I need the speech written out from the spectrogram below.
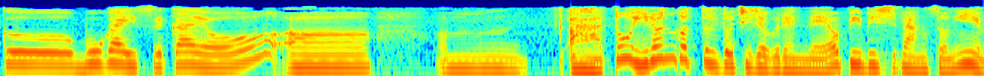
그 뭐가 있을까요? 어 음, 아, 또 이런 것들도 지적을 했네요. BBC 방송이.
